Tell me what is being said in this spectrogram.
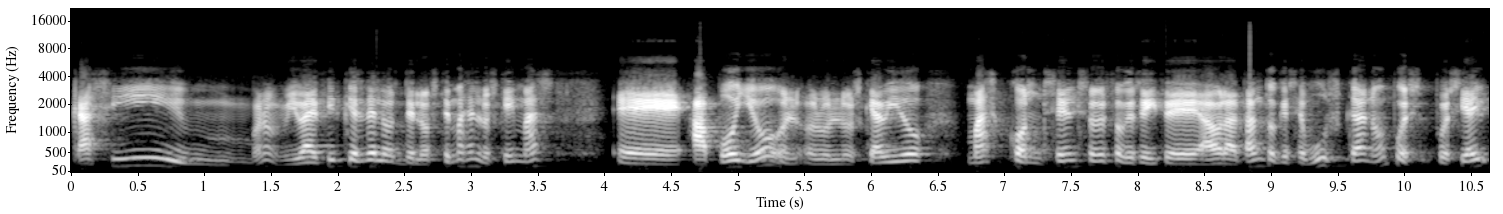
casi, mm, bueno, me iba a decir que es de los, de los temas en los que hay más eh, apoyo, o, los que ha habido más consenso, esto que se dice ahora tanto que se busca, ¿no? Pues, pues si hay,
